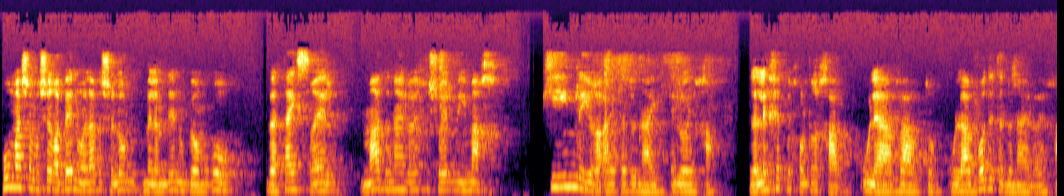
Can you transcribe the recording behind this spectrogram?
הוא מה שמשה רבנו עליו השלום מלמדנו באומרו, ואתה ישראל, מה אדוני אלוהיך שואל מעמך? כי אם ליראה את אדוני אלוהיך, ללכת בכל דרכיו, ולאהבה אותו, ולעבוד את אדוני אלוהיך,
